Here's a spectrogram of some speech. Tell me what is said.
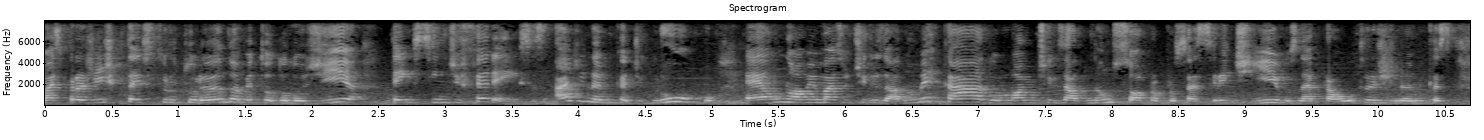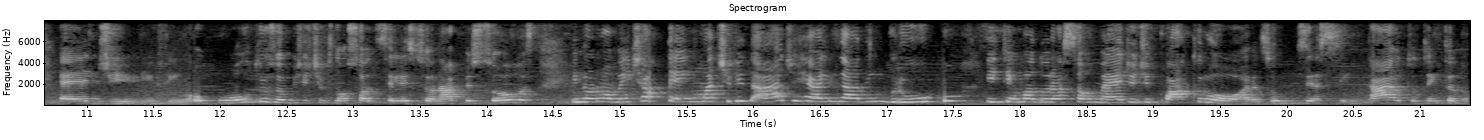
mas para a gente que está estruturando a metodologia, tem sim diferenças. A dinâmica de grupo é um nome mais utilizado no mercado, um nome utilizado não só para processos seletivos, né, para outras dinâmicas é, de, enfim, ou com outros objetivos, não só de selecionar pessoas, e normalmente já tem uma atividade realizada em grupo e tem uma duração média de quatro horas, vamos dizer assim, tá? Eu estou tentando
